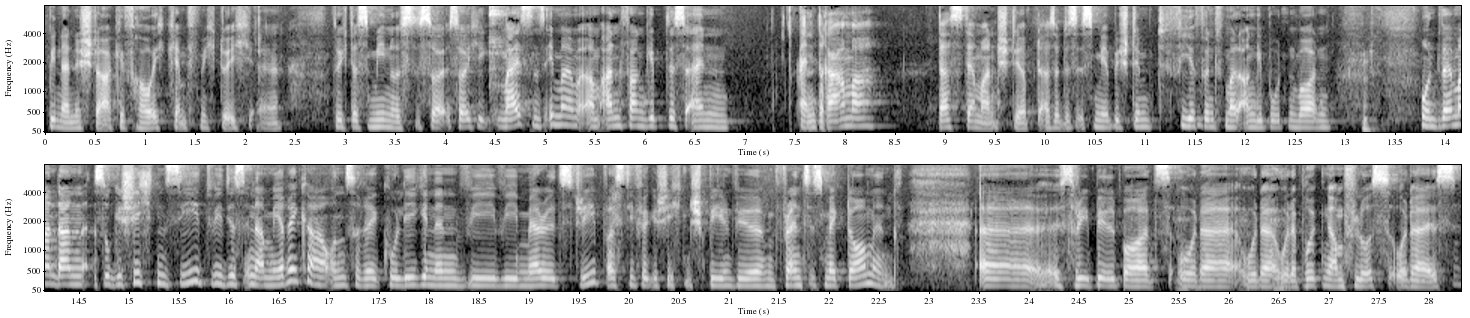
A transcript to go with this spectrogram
bin eine starke Frau, ich kämpfe mich durch, äh, durch das Minus. So, solche, meistens immer am Anfang gibt es ein, ein Drama, dass der Mann stirbt. Also das ist mir bestimmt vier, fünf Mal angeboten worden. Und wenn man dann so Geschichten sieht, wie das in Amerika unsere Kolleginnen wie, wie Meryl Streep, was die für Geschichten spielen, wie Frances McDormand, äh, Three Billboards oder, oder, oder Brücken am Fluss oder es,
